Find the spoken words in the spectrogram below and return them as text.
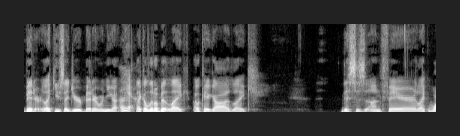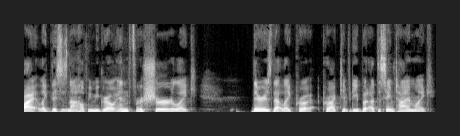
bitter. Like you said you were bitter when you got Oh, yeah. like a little bit like okay God like this is unfair like why like this is not helping me grow and for sure like there is that like pro proactivity but at the same time like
